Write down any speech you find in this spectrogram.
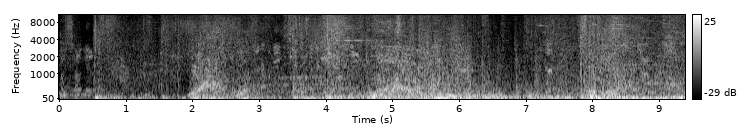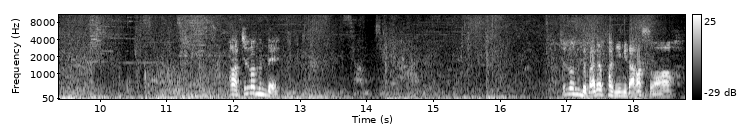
전선 아, 찔렀는데. 찔렀는데 마력판 이미 나갔어. 아.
